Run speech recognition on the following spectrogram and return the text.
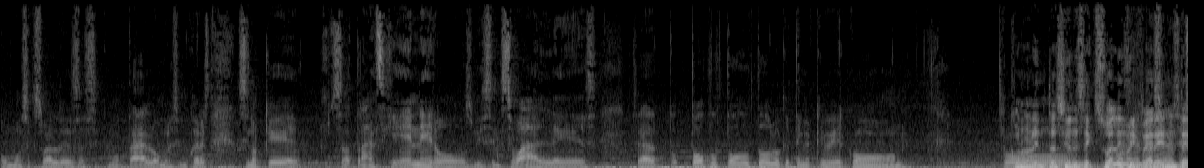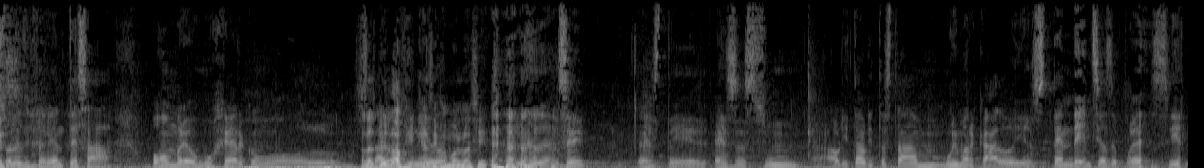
homosexuales, así como tal, hombres y mujeres, sino que o sea, transgéneros, bisexuales, o sea, to- todo, todo, todo lo que tenga que ver con... Con orientaciones sexuales con orientaciones diferentes. sexuales diferentes a hombre o mujer, como... A las biológicas, dejémoslo así. sí. Este, ese es un ahorita ahorita está muy marcado y es tendencia se puede decir,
